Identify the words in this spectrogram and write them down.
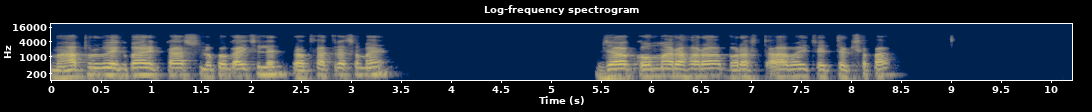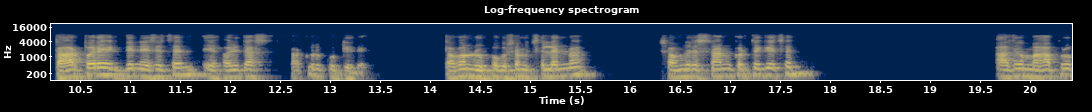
মহাপ্রভু একবার একটা শ্লোক গাইছিলেন রথযাত্রার সময়। য কৌমারহর চৈত্র ক্ষেপা তারপরে একদিন এসেছেন এই হরিদাস ঠাকুর কুটিরে। তখন রূপ গোস্বামী ছিলেন না, সমুদ্রে স্নান করতে গিয়েছেন। আজ মহাপ্রভু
